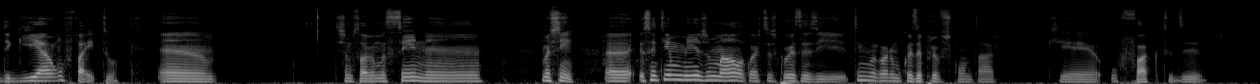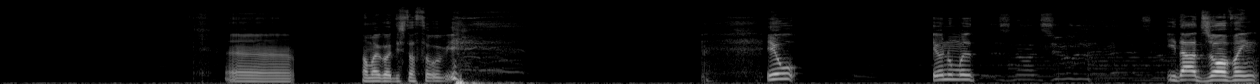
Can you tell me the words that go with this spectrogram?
the guião feito. Um, Deixa-me só ver uma cena. Mas sim, uh, eu sentia-me mesmo mal com estas coisas e tenho agora uma coisa para vos contar que é o facto de. Uh, oh my god, isto está-se a ouvir. eu. Eu numa idade jovem.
